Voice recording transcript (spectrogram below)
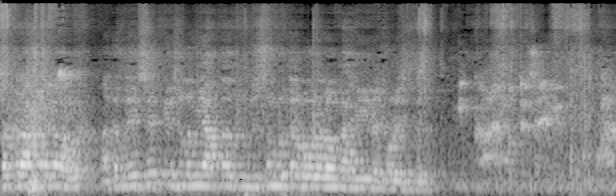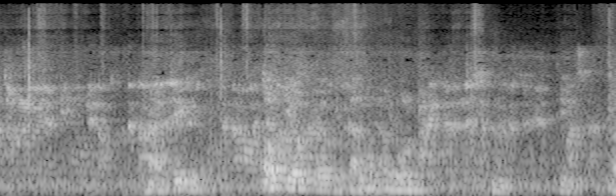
सतरा अठरा गाव आहेत. आणि त्यातलं एक शेतकरी सुद्धा मी आता तुमच्यासमोर त्याला बोलावलं काही थोडेसे हा ठीक आहे. Okay okay okay. हं, ठीक आहे. हो.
